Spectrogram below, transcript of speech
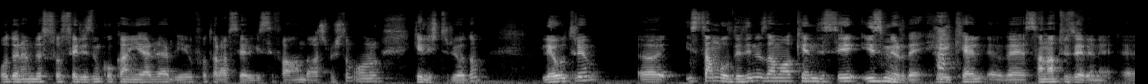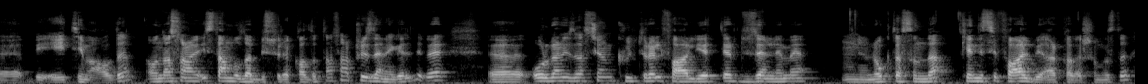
O dönemde Sosyalizm Kokan Yerler diye bir fotoğraf sergisi falan da açmıştım. Onu geliştiriyordum. Leutrim e, İstanbul dediğiniz ama kendisi İzmir'de heykel ve sanat üzerine e, bir eğitim aldı. Ondan sonra İstanbul'da bir süre kaldıktan sonra Prizren'e geldi ve e, organizasyon, kültürel faaliyetler düzenleme noktasında kendisi faal bir arkadaşımızdı.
